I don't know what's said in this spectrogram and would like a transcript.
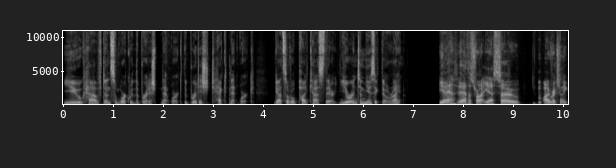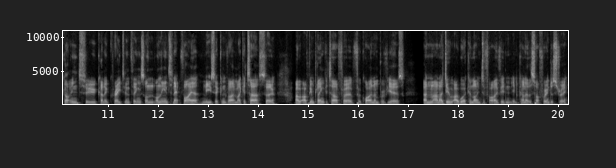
You have done some work with the British network, the British Tech Network got several podcasts there. You're into music though, right? Yeah, yeah, that's right. Yeah. So I originally got into kind of creating things on, on the internet via music and via my guitar. So I've been playing guitar for, for quite a number of years. And, and I do I work a nine to five in, in kind of the software industry,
